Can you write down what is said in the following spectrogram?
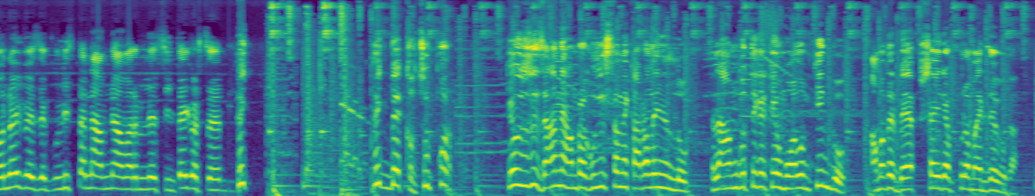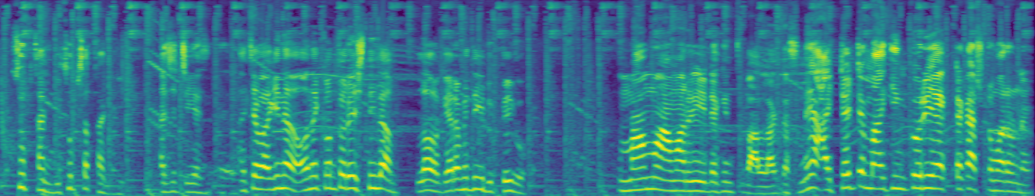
মনে হইবে যে গুলিস্তানে আপনি আমার চিন্তাই করছেন? চুপ কর। কেউ যদি জানে আমরা গুলিস্তানে কাটা লাইনের লোক তাহলে আমগো থেকে কেউ মলম কিনবো। আমাদের ব্যবসায়ীরা পুরো মারি দেবো গা। চুপ থাকবি চুপচাপ থাকবি। আচ্ছা ঠিক আছে। আচ্ছা বাগিনা অনেকক্ষণ তো রেস্ট নিলাম। ল গ্রামের দিকে ঢুকতে হইব। মামু আমার এটা কিন্তু ভালো লাগতেছে না। আইটা আইটা মাইকিং করি একটা কাস্টমারও নাই।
